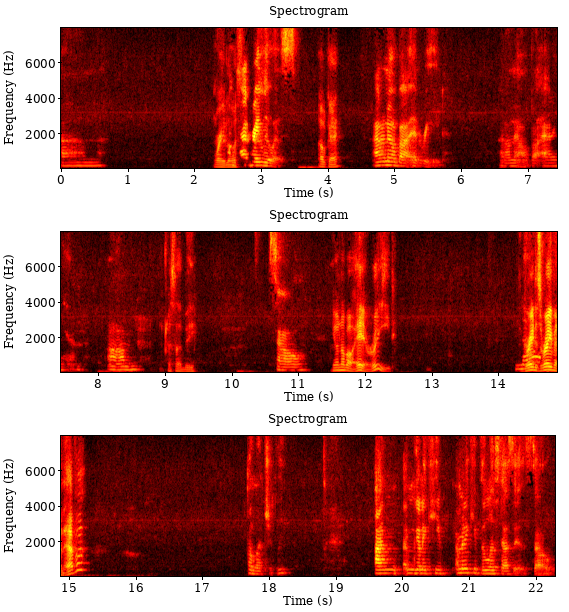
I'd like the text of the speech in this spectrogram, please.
um, Ray Lewis. Ray Lewis. Okay. I don't know about Ed Reed. I don't know about adding him. Um, that be. So you don't know about Ed Reed, no. greatest Raven ever. Allegedly, I'm I'm gonna keep I'm gonna keep the list as is. So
